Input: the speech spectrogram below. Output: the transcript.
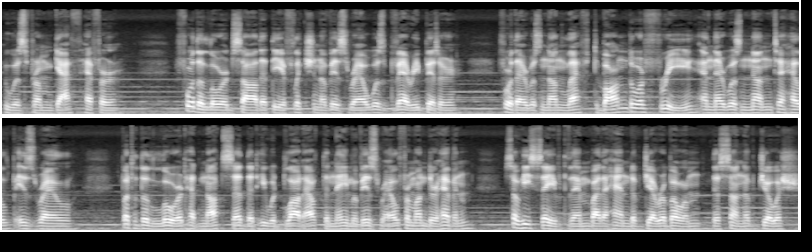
who was from Gath Hepher. For the Lord saw that the affliction of Israel was very bitter, for there was none left, bond or free, and there was none to help Israel. But the Lord had not said that he would blot out the name of Israel from under heaven, so he saved them by the hand of Jeroboam the son of Joash.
